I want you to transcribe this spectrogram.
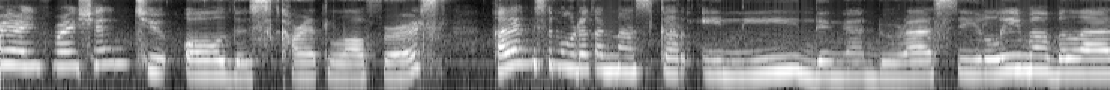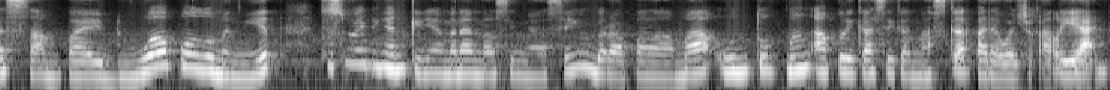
your information to all the scarlet lovers, kalian bisa menggunakan masker ini dengan durasi 15 sampai 20 menit sesuai dengan kenyamanan masing-masing berapa lama untuk mengaplikasikan masker pada wajah kalian.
